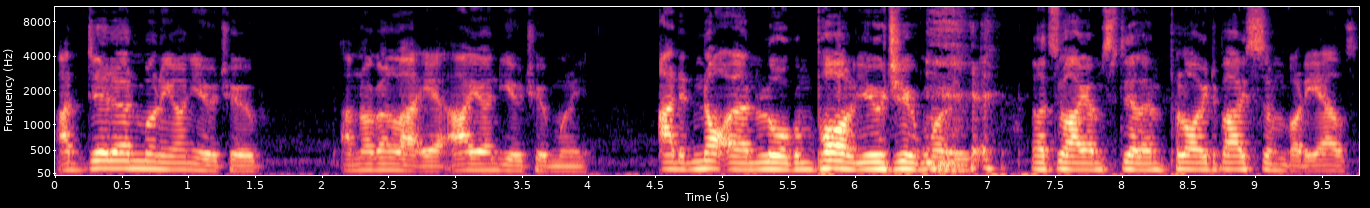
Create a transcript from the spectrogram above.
I did earn money on YouTube. I'm not gonna lie to you, I earned YouTube money. I did not earn Logan Paul YouTube money. That's why I'm still employed by somebody else.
